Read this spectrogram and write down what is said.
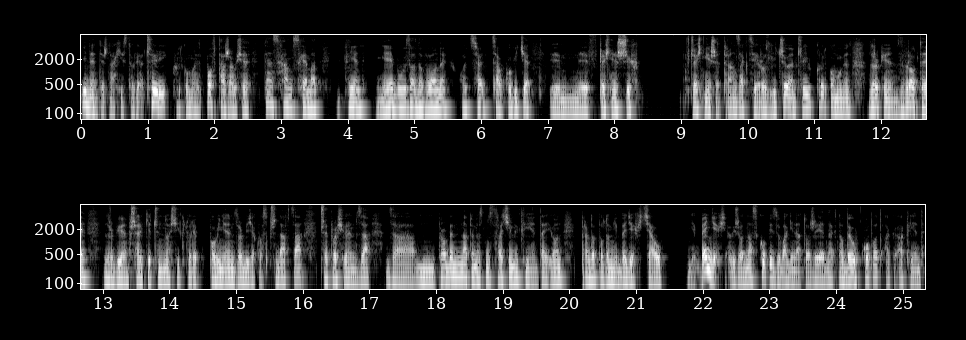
identyczna historia, czyli krótko mówiąc powtarzał się ten sam schemat, klient nie był zadowolony, choć całkowicie wcześniejszych wcześniejsze transakcje rozliczyłem, czyli krótko mówiąc, zrobiłem zwroty, zrobiłem wszelkie czynności, które powinienem zrobić jako sprzedawca, przeprosiłem za, za problem, natomiast no, stracimy klienta i on prawdopodobnie będzie chciał nie będzie chciał już od nas kupić z uwagi na to, że jednak no, był kłopot, a, a klient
